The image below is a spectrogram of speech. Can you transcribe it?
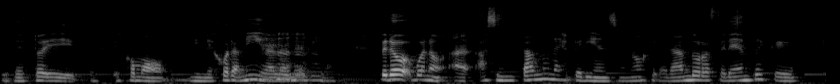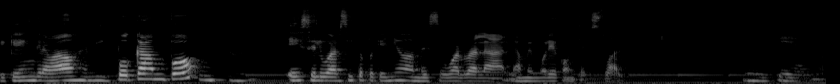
Estoy, es, como mi mejor amiga la alergia. Pero bueno, asentando una experiencia, ¿no? Generando referentes que, que queden grabados en mi hipocampo, ese lugarcito pequeño donde se guarda la, la memoria contextual. Entiendo.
